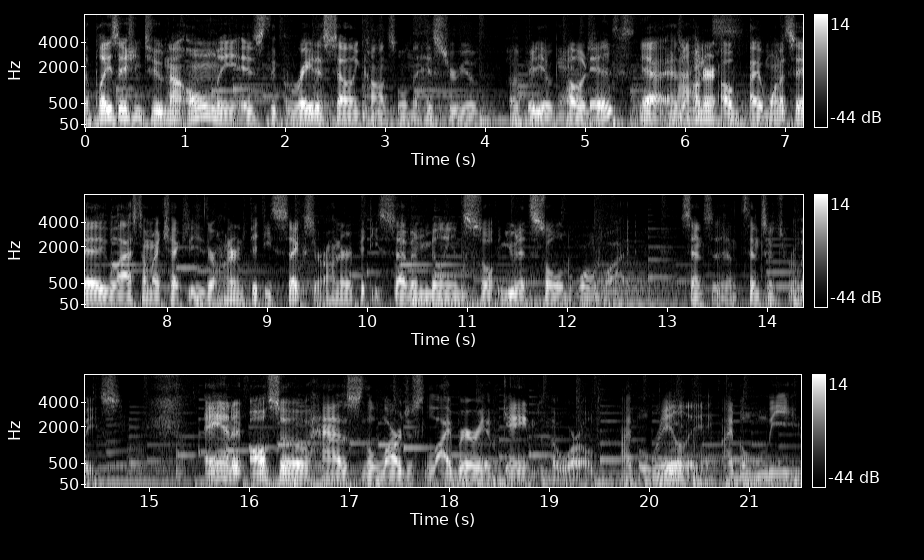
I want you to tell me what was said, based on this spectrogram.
The PlayStation 2 not only is the greatest selling console in the history of, of video games. Oh, it is. Yeah, it has Nice. 100. oh, I want to say last time I checked, it's either 156 or 157 million sol- units sold worldwide since it, since its release. And it also has the largest library of games in the world. I believe. Really? I believe.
